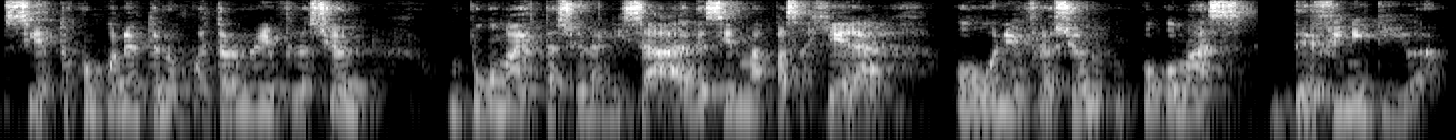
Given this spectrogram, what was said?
si estos componentes nos muestran una inflación un poco más estacionalizada, es decir, más pasajera, o una inflación un poco más definitiva.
